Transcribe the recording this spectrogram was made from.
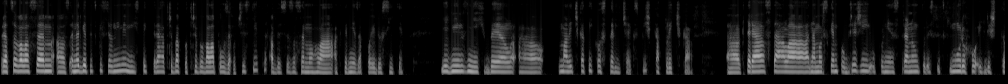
Pracovala jsem s energeticky silnými místy, která třeba potřebovala pouze očistit, aby se zase mohla aktivně zapojit do sítě. Jedním z nich byl maličkatý kostelíček, spíš kaplička, která stála na morském pobřeží úplně stranou turistickému ruchu, i když to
